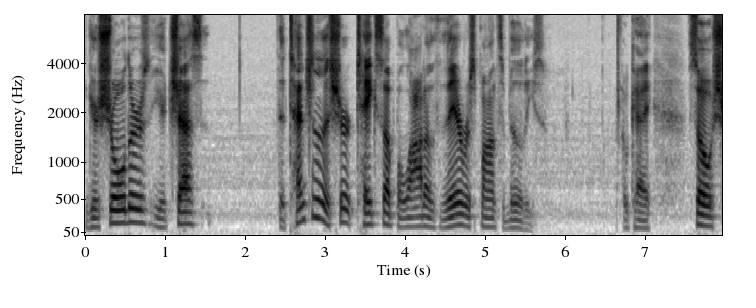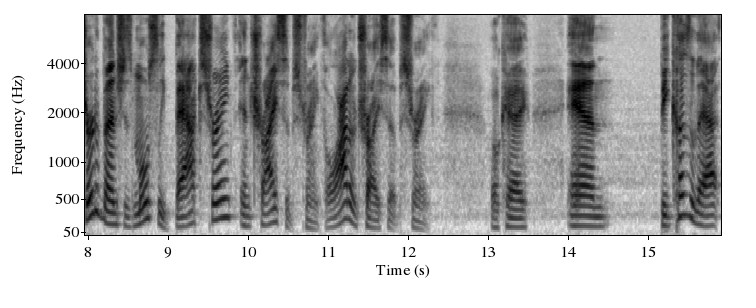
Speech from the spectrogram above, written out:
Your shoulders, your chest, the tension of the shirt takes up a lot of their responsibilities. Okay, so shirted bench is mostly back strength and tricep strength, a lot of tricep strength. Okay, and because of that,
